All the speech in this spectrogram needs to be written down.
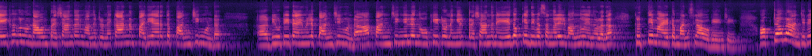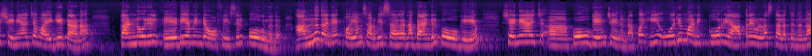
രേഖകൾ ഉണ്ടാവും പ്രശാന്തൻ വന്നിട്ടുണ്ട്. കാരണം പരിയാരത്ത് പഞ്ചിങ് ഉണ്ട് ഡ്യൂട്ടി ടൈമിൽ പഞ്ചിങ് ഉണ്ട്. ആ പഞ്ചിങ്ങിൽ നോക്കിയിട്ടുണ്ടെങ്കിൽ പ്രശാന്തന് ഏതൊക്കെ ദിവസങ്ങളിൽ വന്നു എന്നുള്ളത് കൃത്യമായിട്ട് മനസ്സിലാവുകയും ചെയ്യും. ഒക്ടോബർ അഞ്ചിന് ശനിയാഴ്ച വൈകിട്ടാണ് കണ്ണൂരിൽ എ ഡി എമ്മിന്റെ ഓഫീസിൽ പോകുന്നത്. അന്ന് തന്നെ കൊയം സർവീസ് സഹകരണ ബാങ്കിൽ പോവുകയും ശനിയാഴ്ച പോവുകയും ചെയ്യുന്നുണ്ട്. അപ്പോൾ ഈ ഒരു മണിക്കൂർ യാത്രയുള്ള സ്ഥലത്ത് നിന്ന്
